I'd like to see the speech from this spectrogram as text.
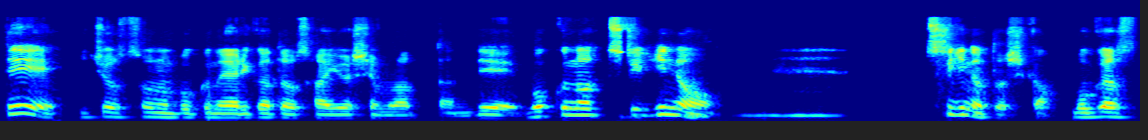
て、一応その僕のやり方を採用してもらったんで、僕の次の、次の年か、僕が終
